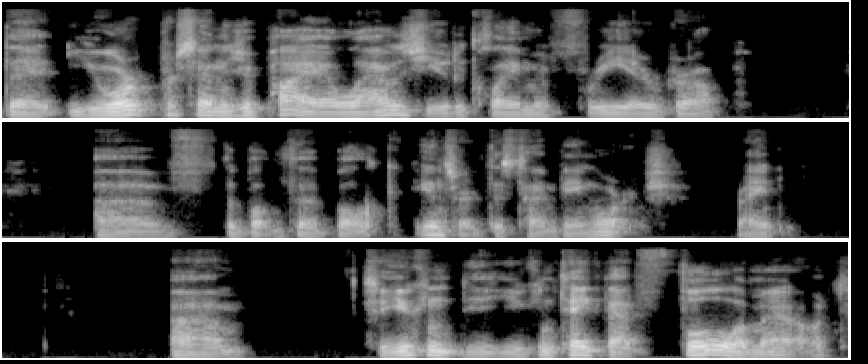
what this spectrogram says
that your percentage of pie allows you to claim a free airdrop of the bulk, the bulk insert. This time being orange, right? Um, so you can you can take that full amount,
